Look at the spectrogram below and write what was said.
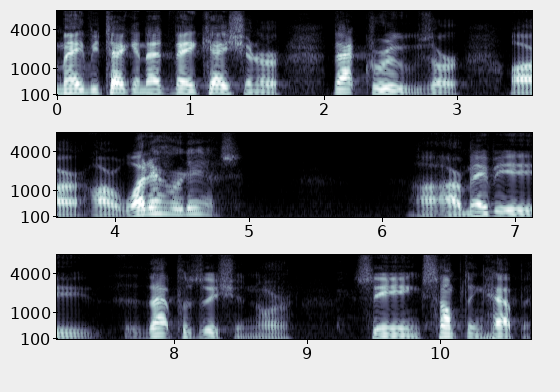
maybe taking that vacation or that cruise or or or whatever it is. Uh, or maybe that position or seeing something happen.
